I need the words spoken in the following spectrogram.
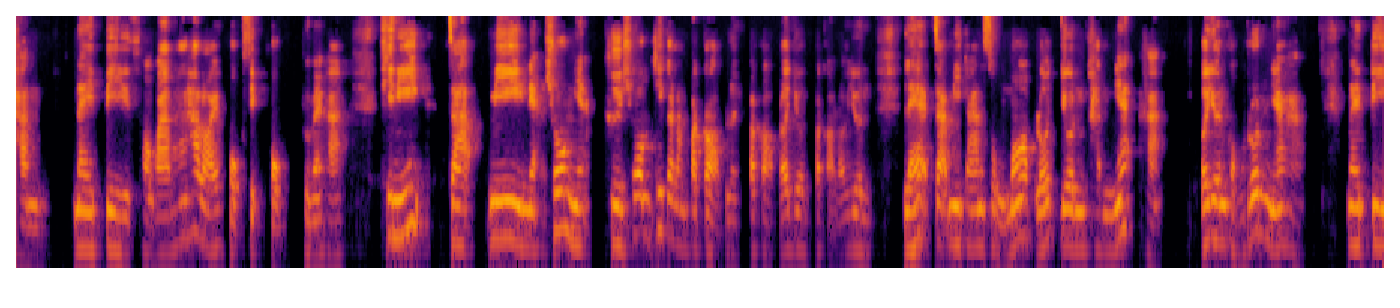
คันในปี2566ถูกไหมคะ ทีนี้จะมีเนี่ยช่วงเนี้ยคือช่วงที่กำลังประกอบเลยประกอบรถยนต์ประกอบรถยนต์ และจะมีการส่งมอบรถยนต์คันเนี้ยค่ะรถยนต์ของรุ่นเนี้ยค่ะ ในปี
